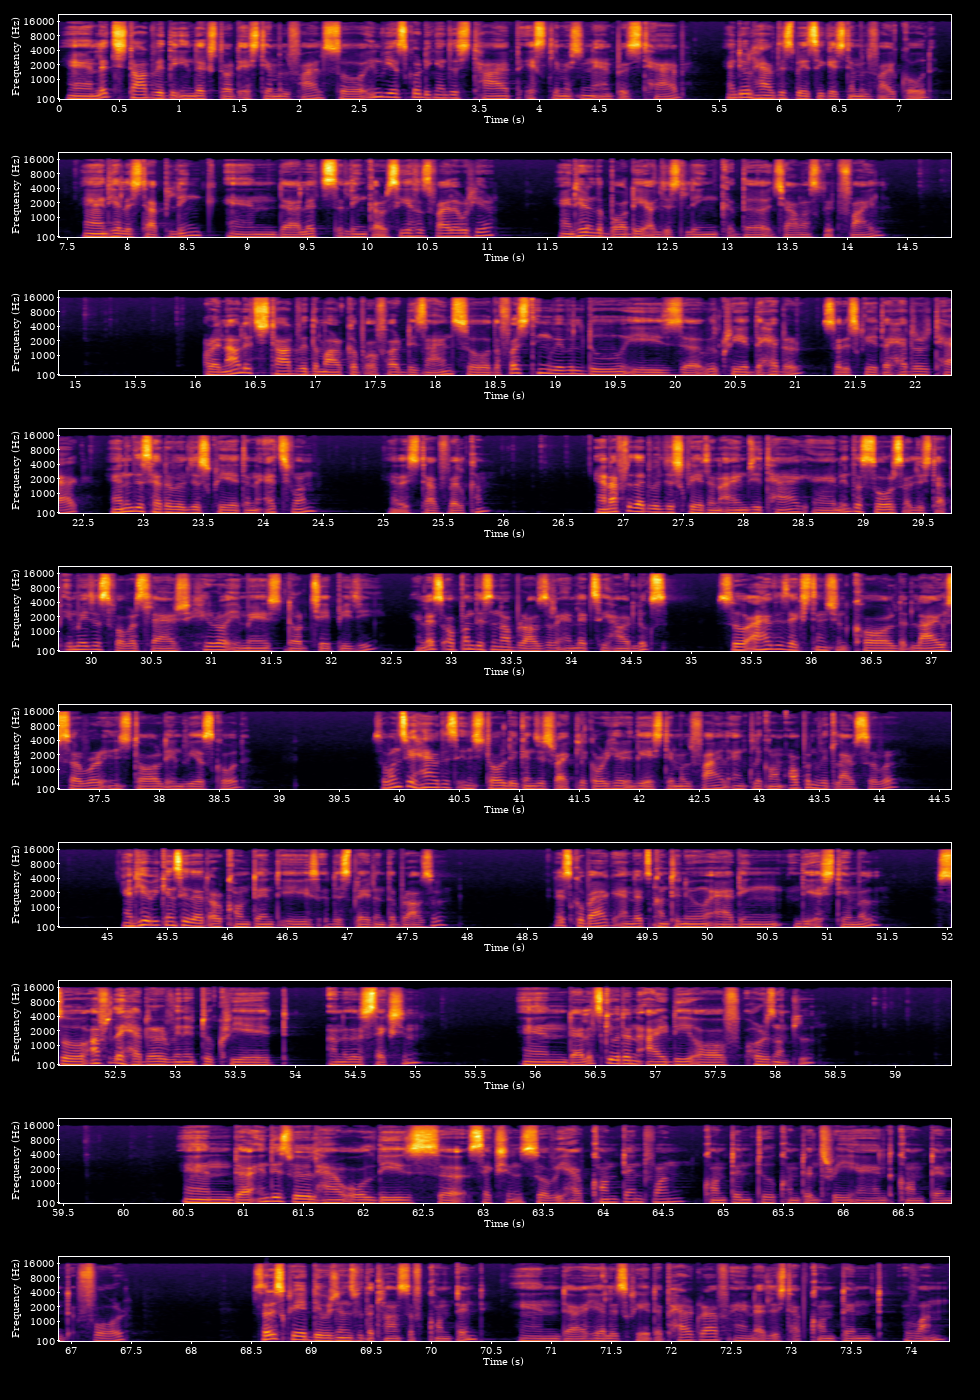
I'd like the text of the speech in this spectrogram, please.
and let's start with the index.html file. So in VS Code you can just type exclamation and press tab and you'll have this basic HTML5 code and here let's tap link and uh, let's link our css file over here. And here in the body I'll just link the javascript file. Alright now let's start with the markup of our design. So the first thing we will do is uh, we'll create the header. So let's create a header tag. And in this header we'll just create an h1 and let's tap welcome. And after that we'll just create an img tag. And in the source I'll just tap images forward slash hero image.jpg and let's open this in our browser and let's see how it looks so I have this extension called live server installed in VS Code. So once you have this installed, you can just right click over here in the HTML file and click on open with live server. And here we can see that our content is displayed in the browser. Let's go back and let's continue adding the HTML. So after the header, we need to create another section and uh, let's give it an ID of horizontal and uh, in this we will have all these uh, sections. So we have content 1 content 2 content 3 and content 4 so let's create divisions with the class of content. And uh, here let's create a paragraph and I'll just have content 1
